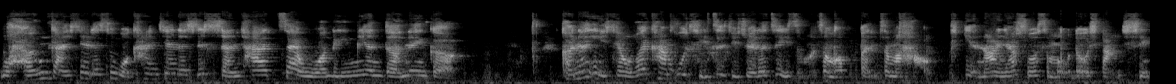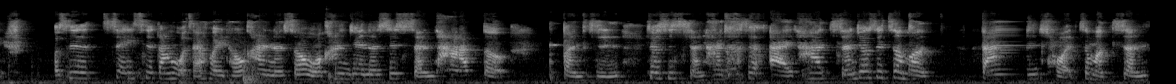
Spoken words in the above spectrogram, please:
我很感谢的是，我看见的是神他在我里面的那个，可能以前我会看不起自己，觉得自己怎么这么笨，这么好骗，然后人家说什么我都相信，可是这一次当我再回头看的时候，我看见的是神他的。本质就是神，他就是爱，他神就是这么单纯，这么真，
